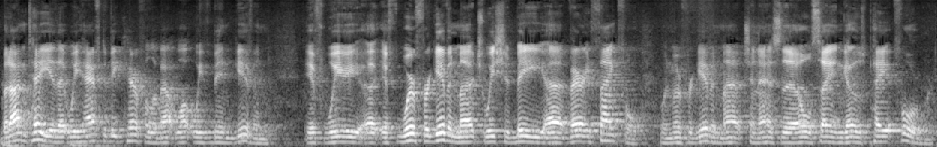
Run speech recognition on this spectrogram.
But I can tell you that we have to be careful about what we've been given. If, we, uh, if we're forgiven much, we should be uh, very thankful when we're forgiven much. And as the old saying goes, pay it forward.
